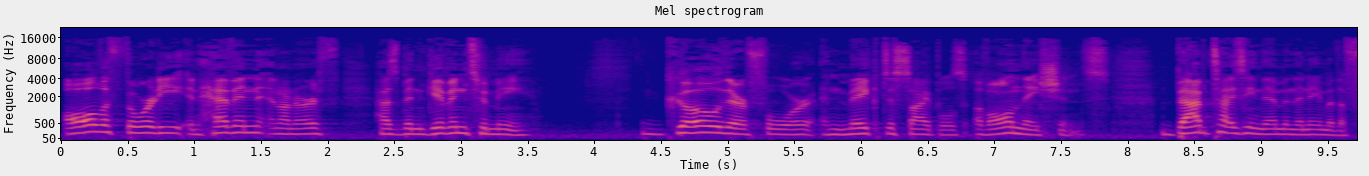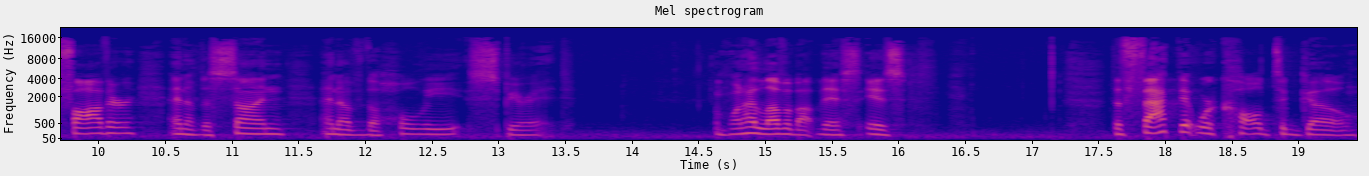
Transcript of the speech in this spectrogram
"All authority in heaven and on earth has been given to me. Go therefore and make disciples of all nations, baptizing them in the name of the Father and of the Son and of the Holy Spirit." And what I love about this is the fact that we're called to go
